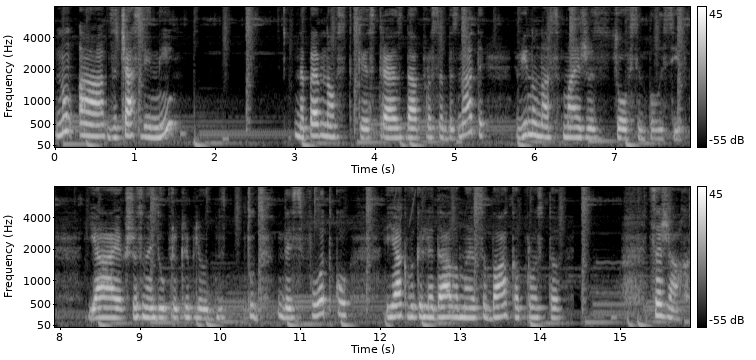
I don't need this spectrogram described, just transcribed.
Ну а за час війни, напевно, все-таки стрес дав про себе знати. Він у нас майже зовсім полисів. Я, якщо знайду, прикріплю тут десь фотку, як виглядала моя собака, просто це жах.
